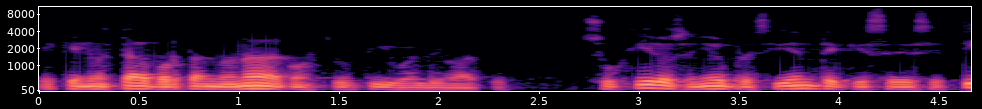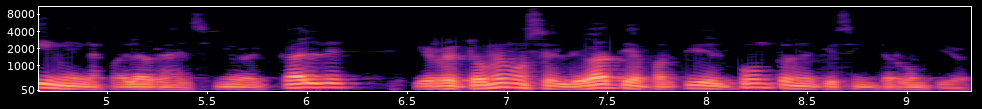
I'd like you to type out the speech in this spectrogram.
es que no está aportando nada constructivo al debate. Sugiero, señor presidente, que se desestimen las palabras del señor alcalde y retomemos el debate a partir del punto en el que se interrumpió.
